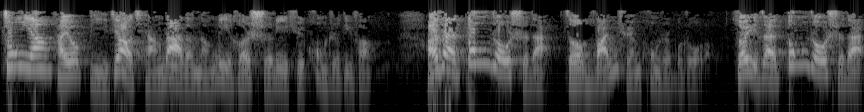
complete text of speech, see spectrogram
中央还有比较强大的能力和实力去控制地方，而在东周时代则完全控制不住了。所以在东周时代，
